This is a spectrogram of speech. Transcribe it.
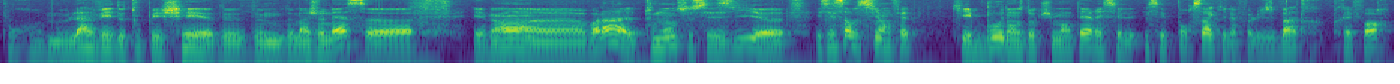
pour me laver de tout péché de, de, ma jeunesse, et ben voilà, tout le monde se saisit. et c'est ça aussi en fait qui est beau dans ce documentaire et c'est pour ça qu'il a fallu se battre très fort.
